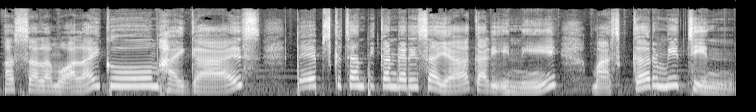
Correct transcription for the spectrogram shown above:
Assalamualaikum. Hai guys Tips kecantikan dari saya kali ini Masker micin.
